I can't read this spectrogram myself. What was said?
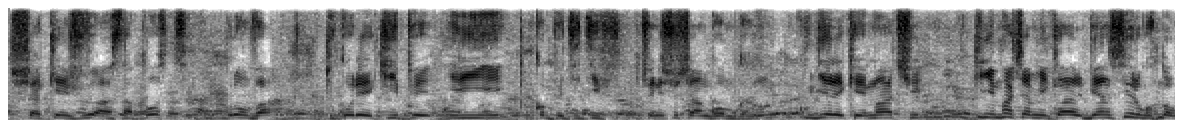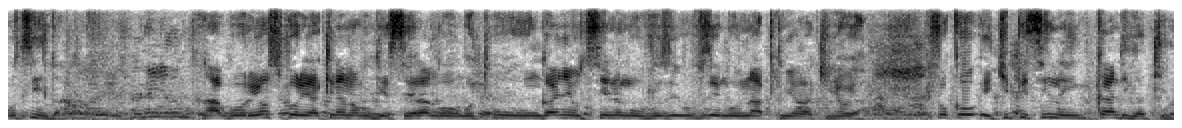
Chacun joue à sa poste urumva dukore ekipe iri competitif icyo ni cyo cyangombwa ku byerekeye match kinye match amikare bien sûr ugomba gutsinda. Ntabwo Rayon Sport yakina na Bugesera ngo ngo tunganye utsinde ngo uvuze ngo napimye abakinnyi oya. Ifu ko ekipe itsinde kandi igakina.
